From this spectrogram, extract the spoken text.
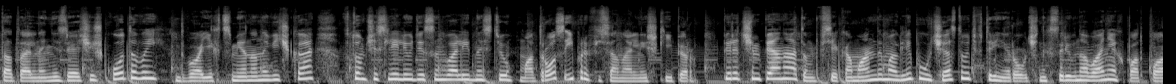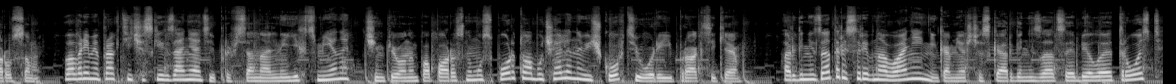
Тотально незрячий Шкотовый, два яхтсмена-новичка, в том числе люди с инвалидностью, матрос и профессиональный шкипер. Перед чемпионатом все команды могли поучаствовать в тренировочных соревнованиях под парусом. Во время практических занятий профессиональные яхтсмены, чемпионы по парусному спорту обучали новичков теории и практике. Организаторы соревнований – некоммерческая организация «Белая трость»,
